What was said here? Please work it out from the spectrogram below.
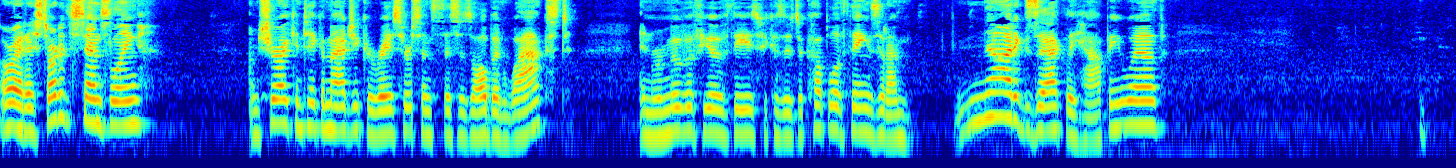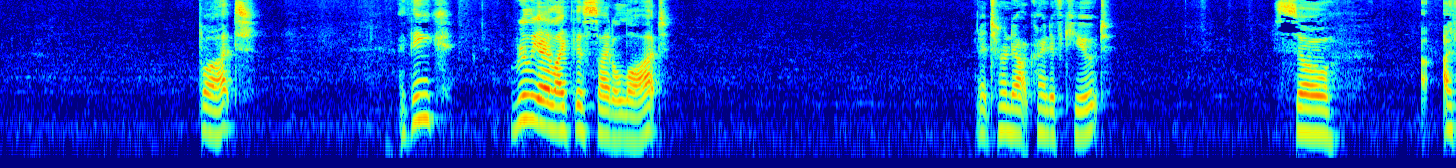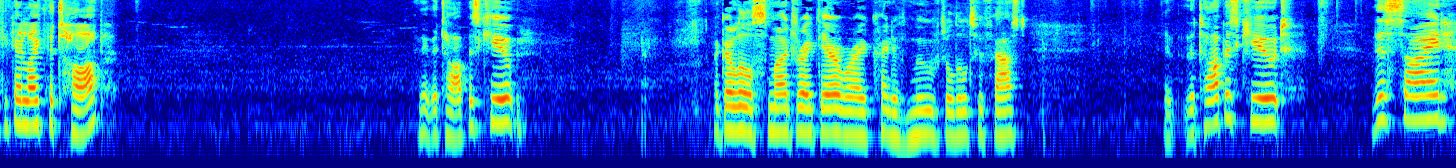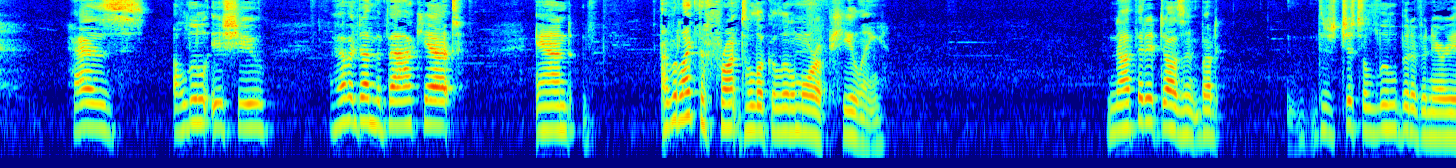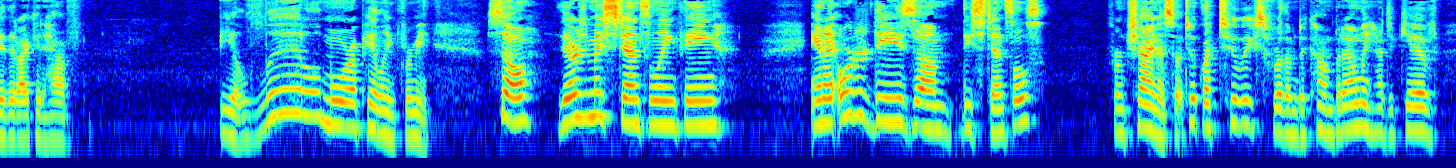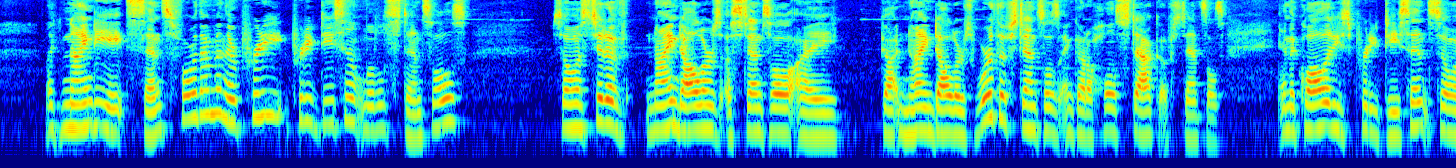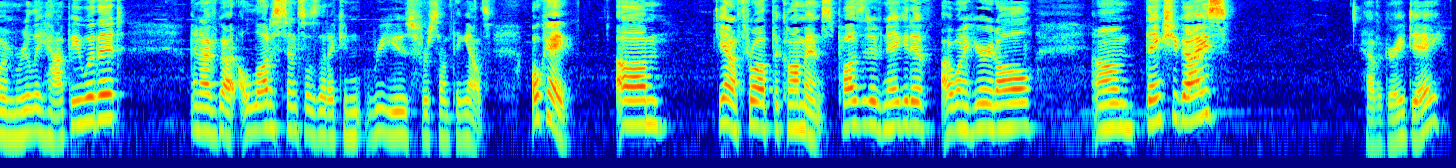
Alright, I started stenciling. I'm sure I can take a magic eraser since this has all been waxed and remove a few of these because there's a couple of things that I'm not exactly happy with. But I think really I like this side a lot. It turned out kind of cute. So I think I like the top. I think the top is cute. I got a little smudge right there where I kind of moved a little too fast. The top is cute. This side has a little issue. I haven't done the back yet. And I would like the front to look a little more appealing. Not that it doesn't, but there's just a little bit of an area that I could have be a little more appealing for me. So, there's my stenciling thing. And I ordered these um, these stencils from China, so it took like two weeks for them to come, but I only had to give like 98 cents for them, and they're pretty pretty decent little stencils. So instead of $9 a stencil, I got $9 worth of stencils and got a whole stack of stencils. And the quality is pretty decent, so I'm really happy with it. And I've got a lot of stencils that I can reuse for something else. Okay, um, yeah, throw out the comments. Positive, negative, I want to hear it all. Um, thanks, you guys. Have a great day.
